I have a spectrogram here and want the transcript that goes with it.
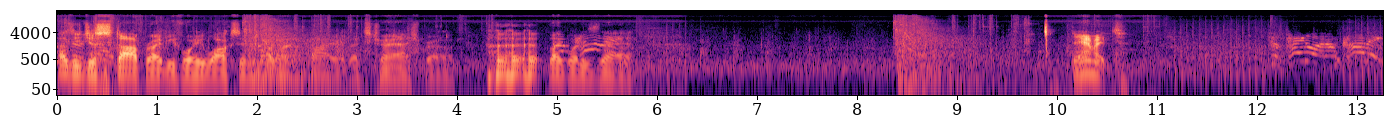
How's he just stop right before he walks into my line of fire? That's trash, bro. like, what is that? Damn it. Just hang on, I'm coming!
